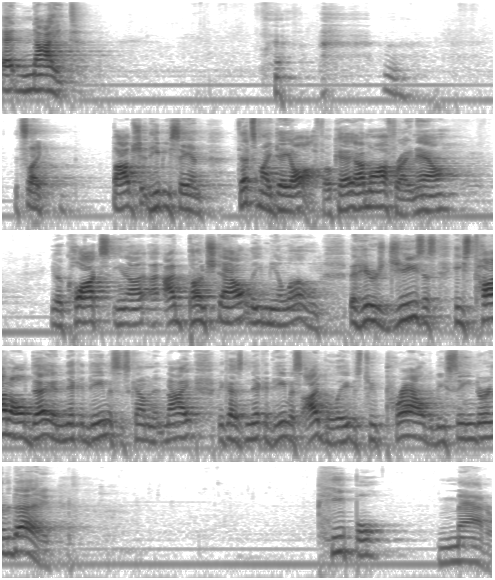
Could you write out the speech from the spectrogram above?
at night. it's like, Bob, shouldn't he be saying, That's my day off, okay? I'm off right now. You know, clocks, you know, I, am punched out, leave me alone. But here's Jesus. He's taught all day, and Nicodemus is coming at night because Nicodemus, I believe, is too proud to be seen during the day. People matter.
